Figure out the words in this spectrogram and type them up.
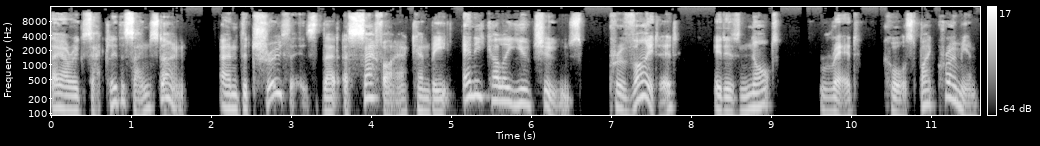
they are exactly the same stone. And the truth is that a sapphire can be any color you choose, provided it is not red caused by chromium.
